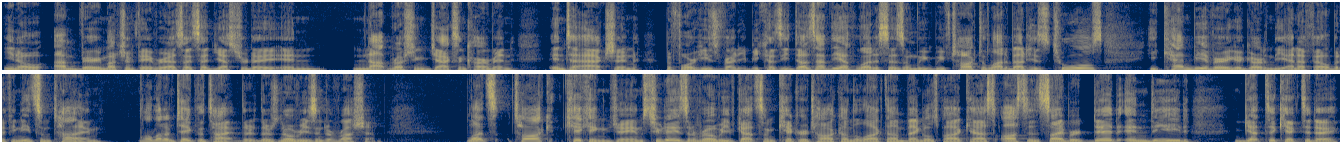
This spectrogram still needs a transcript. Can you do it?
you know, I'm very much in favor, as I said yesterday, in not rushing Jackson Carman into action before he's ready because he does have the athleticism. We, we've talked a lot about his tools. He can be a very good guard in the NFL, but if he needs some time, I'll let him take the time. There, there's no reason to rush him. Let's talk kicking, James. Two days in a row, we've got some kicker talk on the Locked On Bengals podcast. Austin Seibert did indeed get to kick today,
